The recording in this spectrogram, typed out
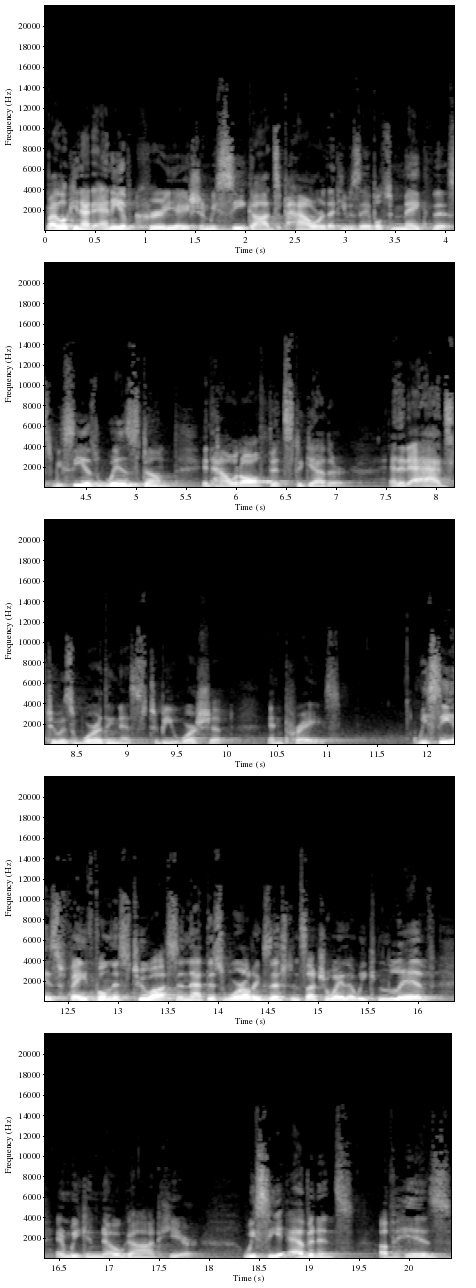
By looking at any of creation, we see God's power that he was able to make this. We see his wisdom in how it all fits together, and it adds to his worthiness to be worshiped and praised. We see his faithfulness to us in that this world exists in such a way that we can live and we can know God here we see evidence of his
